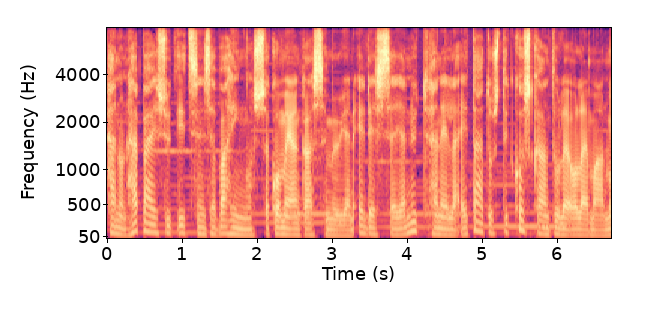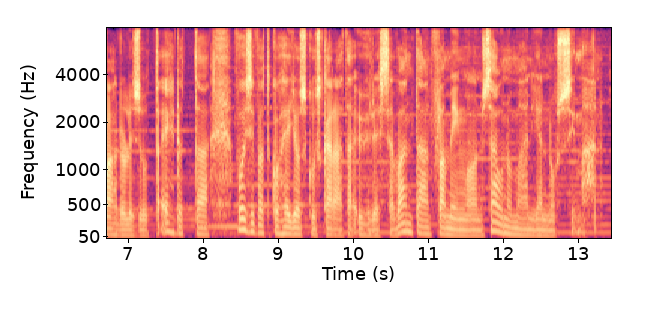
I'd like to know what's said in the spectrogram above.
Hän on häpäissyt itsensä vahingossa komean kassamyyjän edessä ja nyt hänellä ei taatusti koskaan tule olemaan mahdollisuutta ehdottaa, voisivatko he joskus karata yhdessä Vantaan Flamingoon saunomaan ja nussimaan.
